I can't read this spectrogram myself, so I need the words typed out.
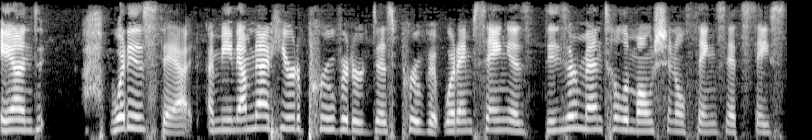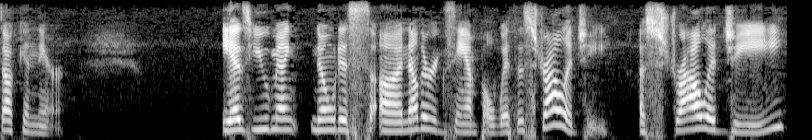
And what is that? I mean, I'm not here to prove it or disprove it. What I'm saying is these are mental, emotional things that stay stuck in there. As you might notice, uh, another example with astrology astrology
